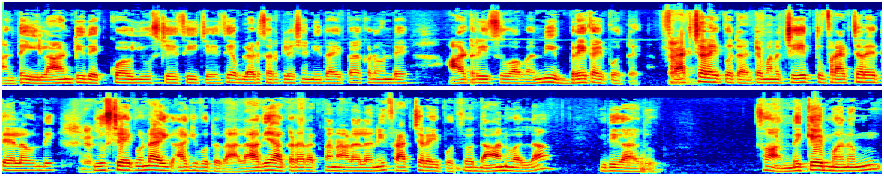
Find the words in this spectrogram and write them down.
అంటే ఇలాంటిది ఎక్కువ యూస్ చేసి చేసి ఆ బ్లడ్ సర్క్యులేషన్ ఇది అయిపోయి అక్కడ ఉండే ఆర్టరీస్ అవన్నీ బ్రేక్ అయిపోతాయి. ఫ్రాక్చర్ అయిపోతాయి. అంటే మన చేతు ఫ్రాక్చర్ అయితే ఎలా ఉంది. యూస్ చేయకుండా ఆగి- ఆగిపోతుంది. అలాగే అక్కడ రక్తనాళాలని ఫ్రాక్చర్ అయిపోతుంది. సో దానివల్ల ఇది కాదు. సో అందుకే మనం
